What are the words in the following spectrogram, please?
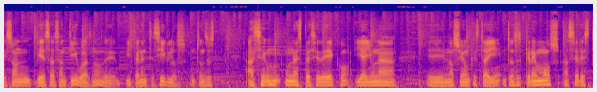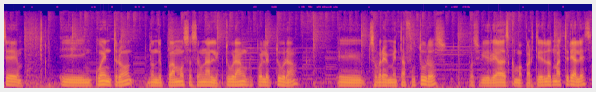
que son piezas antiguas, ¿no? de diferentes siglos. Entonces hace una especie de eco y hay una eh, noción que está ahí. Entonces queremos hacer este eh, encuentro donde podamos hacer una lectura, un grupo de lectura eh, sobre metafuturos, posibilidades como a partir de los materiales.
